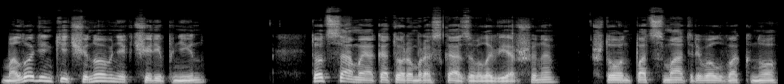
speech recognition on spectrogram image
Молоденький чиновник Черепнин, тот самый, о котором рассказывала Вершина, что он подсматривал в окно,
